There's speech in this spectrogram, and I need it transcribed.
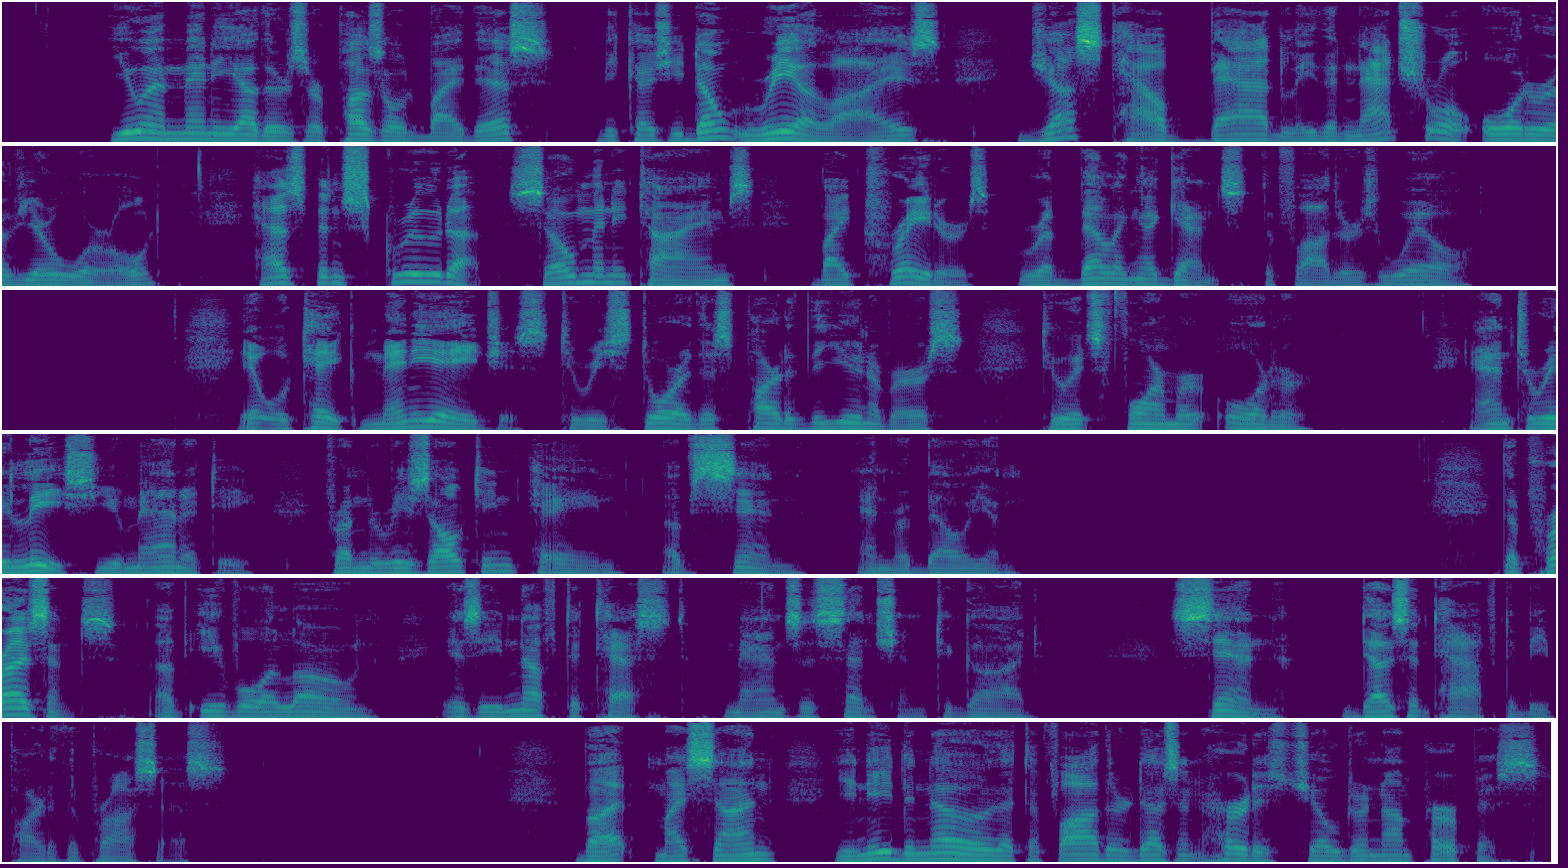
you and many others are puzzled by this because you don't realize just how badly the natural order of your world has been screwed up so many times by traitors rebelling against the Father's will. It will take many ages to restore this part of the universe to its former order, and to release humanity from the resulting pain of sin and rebellion. The presence of evil alone is enough to test man's ascension to God. Sin doesn't have to be part of the process. But, my son, you need to know that the Father doesn't hurt his children on purpose.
